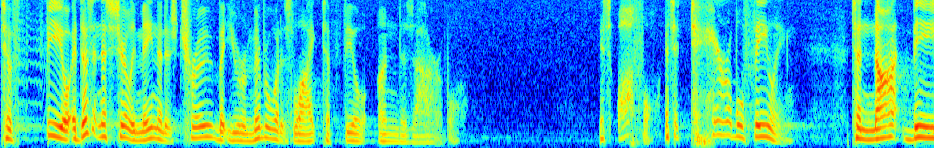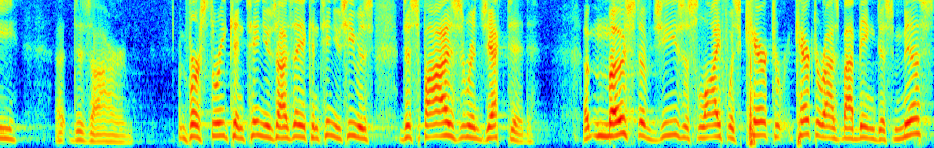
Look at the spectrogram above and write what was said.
to feel, it doesn't necessarily mean that it's true, but you remember what it's like to feel undesirable. It's awful. It's a terrible feeling to not be uh, desired. Verse 3 continues, Isaiah continues, he was despised and rejected. Uh, most of Jesus' life was character, characterized by being dismissed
